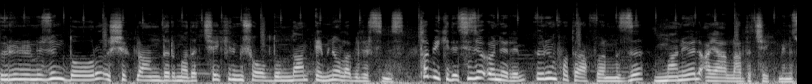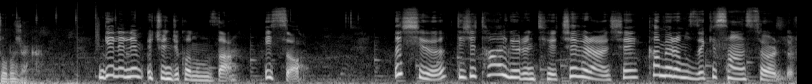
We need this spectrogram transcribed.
ürününüzün doğru ışıklandırmada çekilmiş olduğundan emin olabilirsiniz. Tabii ki de size önerim ürün fotoğraflarınızı manuel ayarlarda çekmeniz olacak. Gelelim üçüncü konumuza. ISO. Işığı dijital görüntüye çeviren şey kameramızdaki sensördür.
